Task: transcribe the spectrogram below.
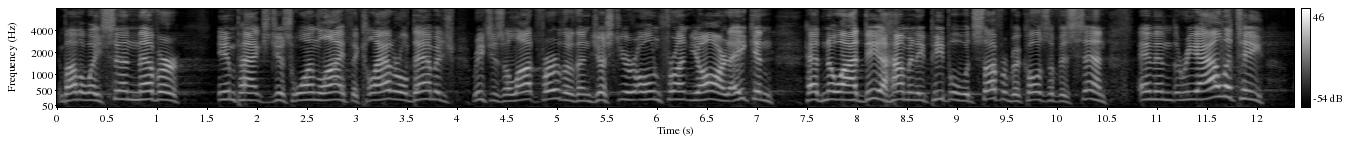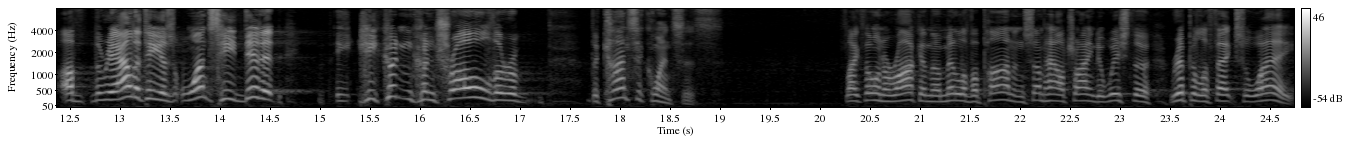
And by the way, sin never impacts just one life. The collateral damage reaches a lot further than just your own front yard. Achan had no idea how many people would suffer because of his sin. And then the reality of the reality is once he did it, he, he couldn't control the, the consequences. It's like throwing a rock in the middle of a pond and somehow trying to wish the ripple effects away.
